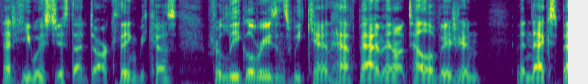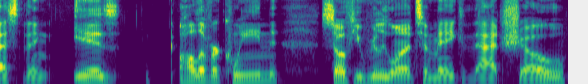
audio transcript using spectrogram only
that he was just that dark thing. Because for legal reasons, we can't have Batman on television. The next best thing is Oliver Queen. So if you really wanted to make that show,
